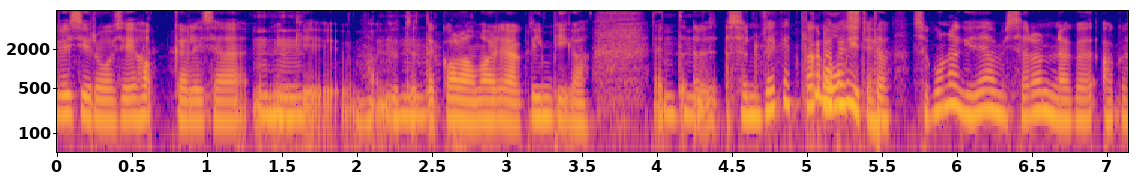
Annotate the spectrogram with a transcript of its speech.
vesiroosi hakkelise -hmm. mingi, ma ei kujuta ette, kalamarja klimbiga. et see on tegelikult väga huvitav, sa kunagi ei tea, mis seal on, aga, aga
